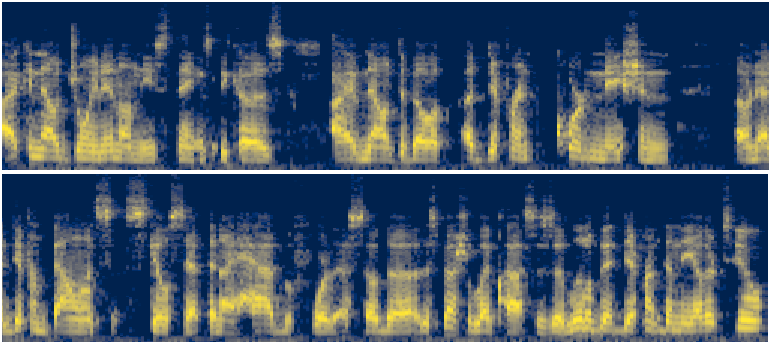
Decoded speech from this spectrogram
I can now join in on these things because I have now developed a different coordination and a different balance skill set than I had before this. So the, the special ed class is a little bit different than the other two,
